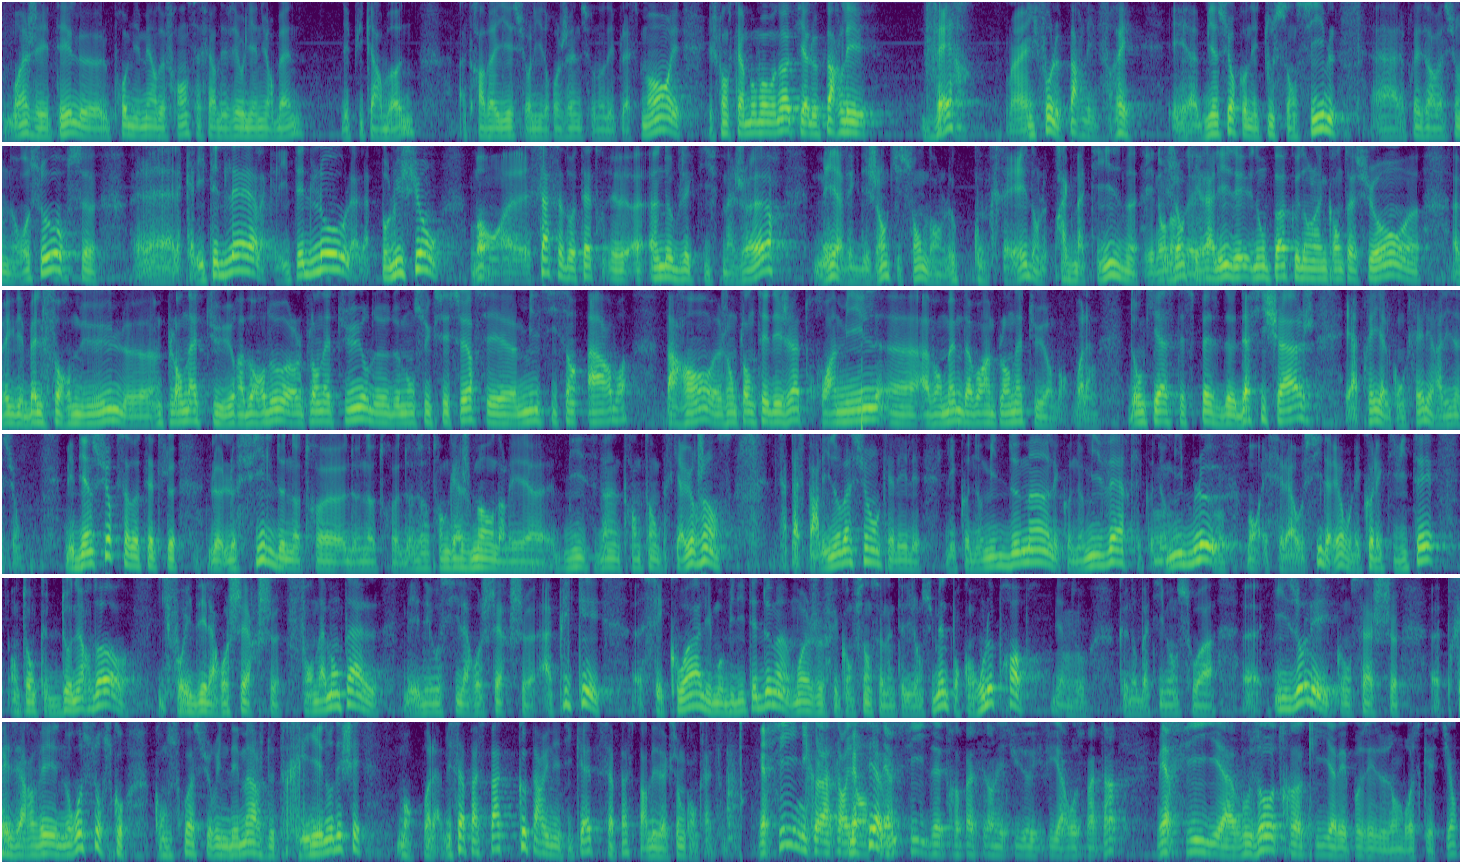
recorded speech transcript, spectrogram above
Moi, j'ai été le, le premier maire de France à faire des éoliennes urbaines, des puits carbone, à travailler sur l'hydrogène sur nos déplacements. Et, et je pense qu'à un moment ou un autre, il y a le parler vert, Ouais. il faut le parler vrai. Et euh, bien sûr qu'on est tous sensibles à la préservation de nos ressources, euh, à la qualité de l'air, la qualité de l'eau, la, la pollution. Bon, euh, ça, ça doit être un objectif majeur, mais avec des gens qui sont dans le concret, dans le pragmatisme, Et non des gens les- qui réalisent, et non pas que dans l'incantation, avec des belles formules, un plan nature. À Bordeaux, alors le plan nature de, de mon successeur, c'est euh, 1600 arbres par an. J'en plantais déjà 3000 euh, avant même d'avoir un plan nature. Bon, voilà. Donc il y a cette espèce d'affichage, et après il y a le concret, les réalisations. Mais bien sûr que ça doit être le, le- le fil de notre, de, notre, de notre engagement dans les euh, 10, 20, 30 ans, parce qu'il y a urgence. Ça passe par l'innovation, quelle est l'é- l'économie de demain, l'économie verte, l'économie bleue. Bon, et c'est là aussi d'ailleurs où les collectivités, en tant que donneurs d'ordre, il faut aider la recherche fondamentale, mais aider aussi la recherche appliquée. Euh, C'est quoi les mobilités de demain? Moi, je fais confiance à l'intelligence humaine pour qu'on roule propre bientôt, que nos bâtiments soient euh, isolés, qu'on sache euh, préserver nos ressources, qu'on soit sur une démarche de trier nos déchets. Bon, voilà. Mais ça passe pas que par une étiquette, ça passe par des actions concrètes. Merci Nicolas Florian. Merci d'être passé dans les studios du Figaro ce matin. Merci à vous autres qui avez posé de nombreuses questions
